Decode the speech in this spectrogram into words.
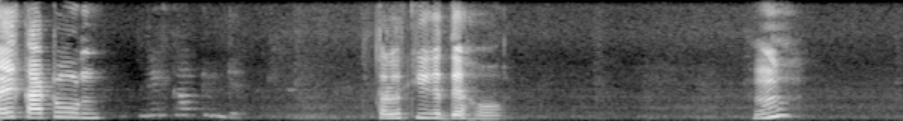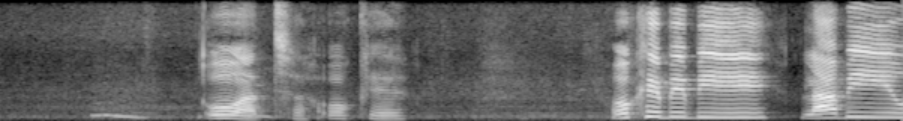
এই কার্টুন তাহলে কি দেখো হুম? ও আচ্ছা ওকে। ওকে, বেবি, লাভ ইউ।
